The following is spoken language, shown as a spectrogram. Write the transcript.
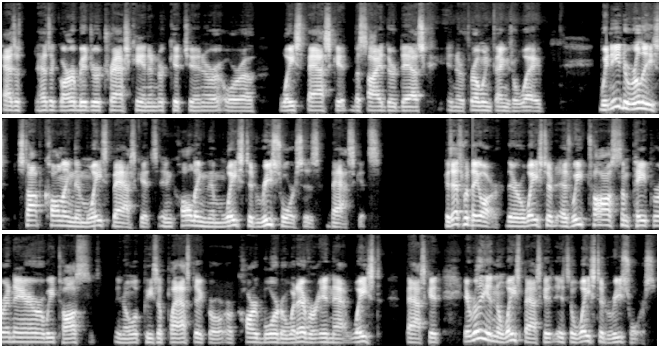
has a has a garbage or trash can in their kitchen or or a waste basket beside their desk, and they're throwing things away we need to really stop calling them waste baskets and calling them wasted resources baskets because that's what they are. They're wasted as we toss some paper in there or we toss, you know, a piece of plastic or, or cardboard or whatever in that waste basket. It really isn't a waste basket. It's a wasted resource.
